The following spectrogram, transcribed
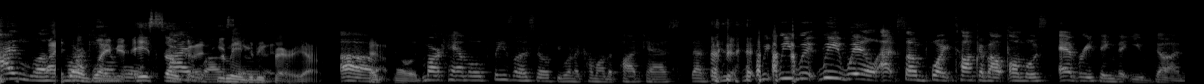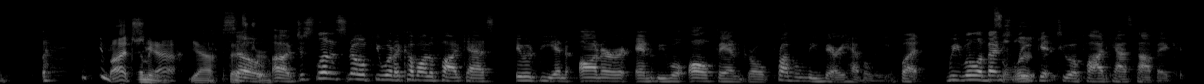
I love. I Mark don't blame Hamill. you. He's so I good. I mean, to be fair, yeah. Um, Mark Hamill, please let us know if you want to come on the podcast. That we, we, we, we will at some point talk about almost everything that you've done. Pretty much, I mean, yeah. Yeah, so, uh, just let us know if you want to come on the podcast. It would be an honor, and we will all fangirl probably very heavily. But we will eventually Absolutely. get to a podcast topic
